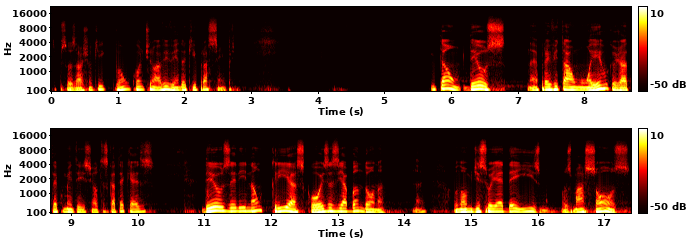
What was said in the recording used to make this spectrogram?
As pessoas acham que vão continuar vivendo aqui para sempre. Então, Deus, né, para evitar um erro, que eu já até comentei isso em outras catequeses, Deus ele não cria as coisas e abandona. Né? O nome disso é deísmo. Os maçons,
